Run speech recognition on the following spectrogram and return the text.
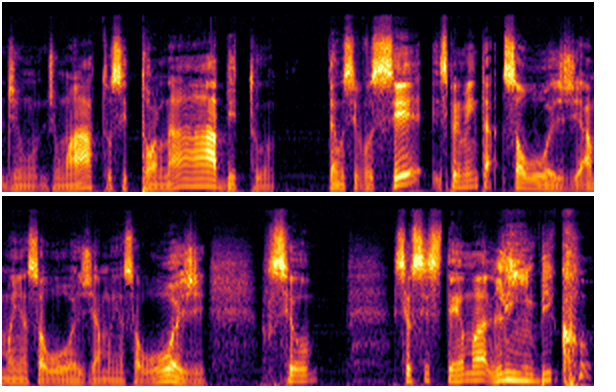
de, um, de um ato se torna hábito. Então, se você experimenta só hoje, amanhã só hoje, amanhã só hoje, seu, seu sistema límbico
